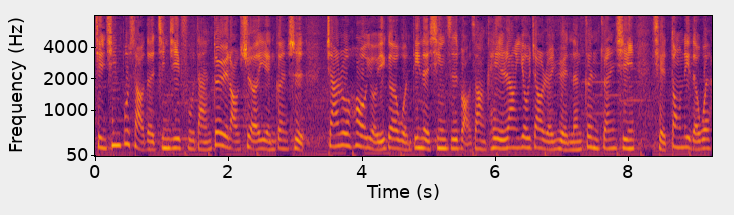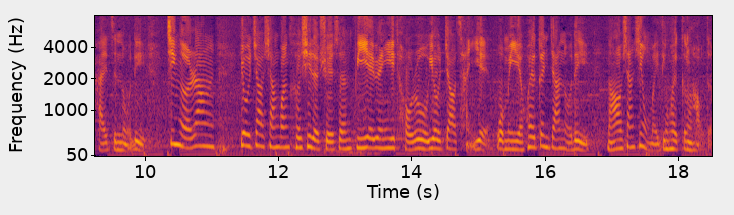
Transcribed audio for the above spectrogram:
减轻不少的经济负担。对于老师而言，更是加入后有一个稳定的薪资保障，可以让幼教人员能更专心且动力的为孩子努力，进而让幼教相关科系的学生毕业愿意投入幼教产业。我们也会更加努力，然后相信我们一定会更好的。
